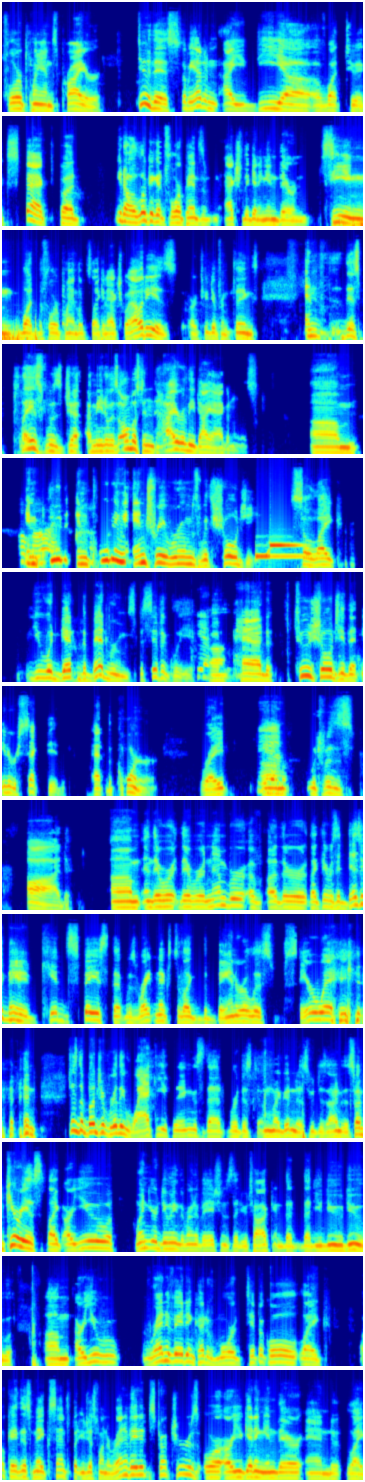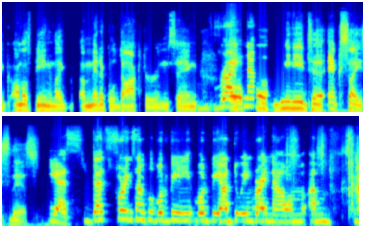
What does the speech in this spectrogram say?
floor plans prior to this, so we had an idea of what to expect. But you know, looking at floor plans and actually getting in there and seeing what the floor plan looks like in actuality is are two different things. And th- this place was just I mean, it was almost entirely diagonals. Um, Oh include, including entry rooms with shoji. So, like, you would get the bedroom specifically Yeah. uh, had two shoji that intersected at the corner, right? yeah Um, which was odd. Um, and there were there were a number of other like there was a designated kid space that was right next to like the bannerless stairway and just a bunch of really wacky things that were just oh my goodness who designed this so i'm curious like are you when you're doing the renovations that you're talking that that you do do um are you renovating kind of more typical like okay this makes sense but you just want to renovate it structures? Or are you getting in there and like almost being like a medical doctor and saying right "Oh, now oh, we need to excise this yes. That's for example what we what we are doing right now. I'm, I'm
